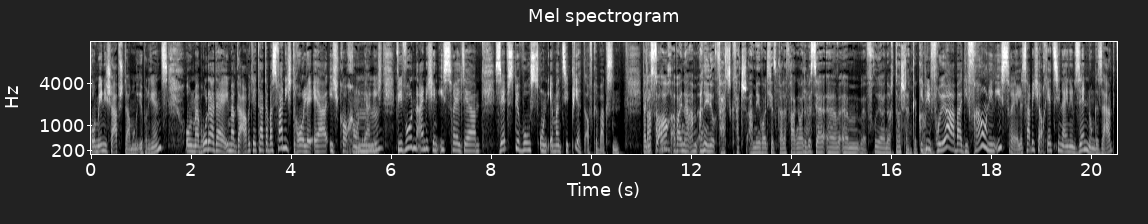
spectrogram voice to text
rumänische Abstammung übrigens. Und mein Bruder, der immer gearbeitet hat, aber es war nicht Rolle, er, ich koche und mhm. er nicht. Wir wurden eigentlich in Israel sehr selbstbewusst und emanzipiert aufgewachsen. Weil Warst du auch, aber in der Armee, ah, nee, Quatsch, Quatsch, Armee wollte ich jetzt gerade fragen, aber ja. du bist ja äh, ähm, früher nach Deutschland gekommen. Ich bin früher, aber die Frauen in Israel, das habe ich auch jetzt in einer Sendung gesagt,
